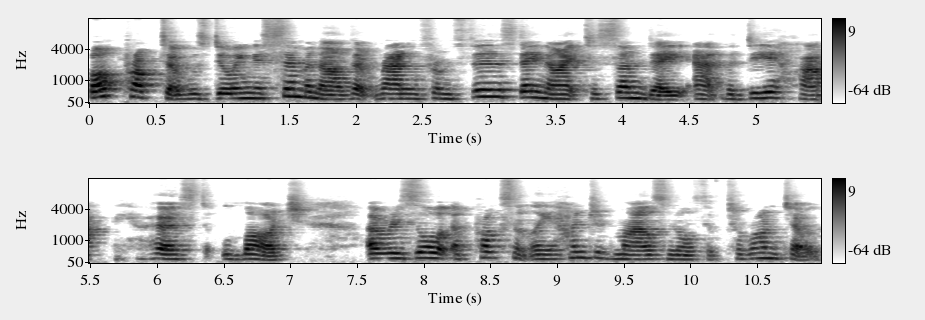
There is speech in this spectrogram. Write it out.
Bob Proctor was doing a seminar that ran from Thursday night to Sunday at the Deerhurst Lodge, a resort approximately 100 miles north of Toronto.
